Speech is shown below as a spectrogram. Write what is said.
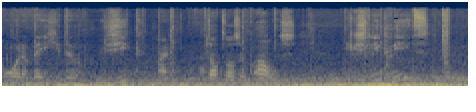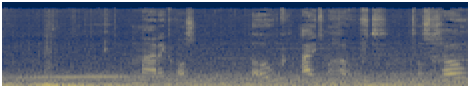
hoorde een beetje de muziek, maar dat was ook alles. Ik sliep niet, maar ik was ook uit mijn hoofd. Het was gewoon.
